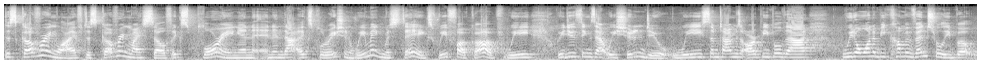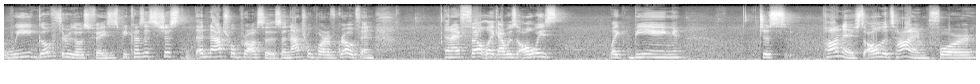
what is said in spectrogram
discovering life, discovering myself, exploring and, and in that exploration we make mistakes. We fuck up. We we do things that we shouldn't do. We sometimes are people that we don't want to become eventually, but we go through those phases because it's just a natural process, a natural part of growth and and I felt like I was always like being just punished all the time for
